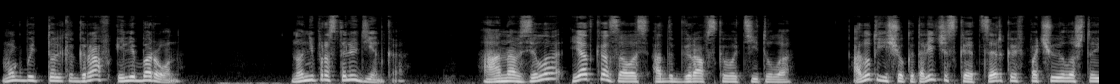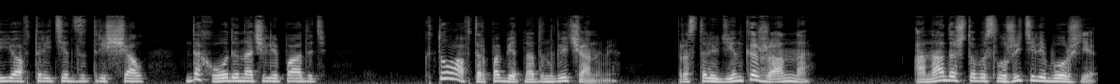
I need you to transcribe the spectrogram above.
мог быть только граф или барон, но не простолюдинка. А она взяла и отказалась от графского титула — а тут еще католическая церковь почуяла, что ее авторитет затрещал, доходы начали падать. Кто автор побед над англичанами? Простолюдинка Жанна. А надо, чтобы служители Божьи.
